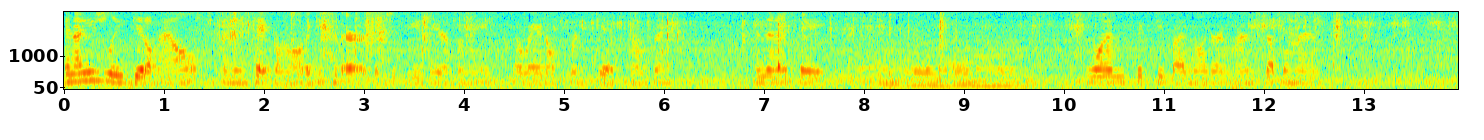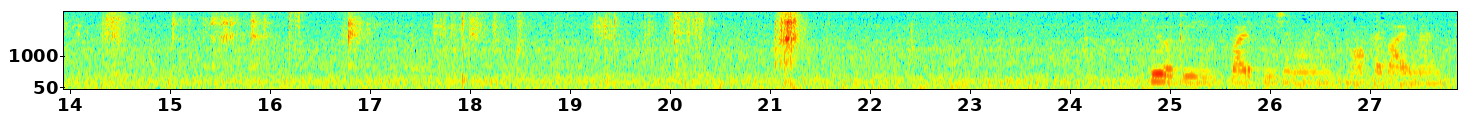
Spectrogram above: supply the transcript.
And I usually get them out and then take them all together. It's just easier for me. That way I don't forget something. And then I take one 65 milligram iron supplement. Two of these VitaFusion Women's multivitamins.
